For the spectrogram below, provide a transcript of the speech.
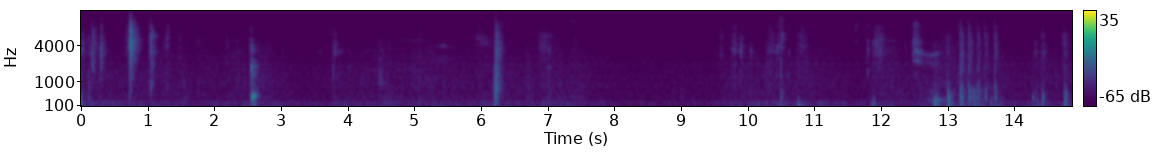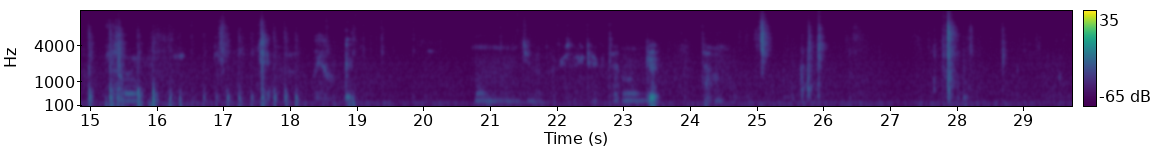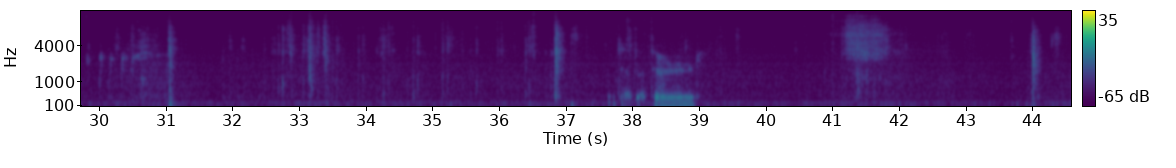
Go. Two. Four. Two. Okay. Mm, do not blocker, so I can attack with that one. Okay. That one. Card.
